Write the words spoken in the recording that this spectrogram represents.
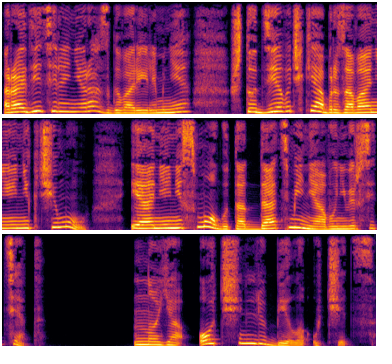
Родители не раз говорили мне, что девочке образование ни к чему, и они не смогут отдать меня в университет. Но я очень любила учиться.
